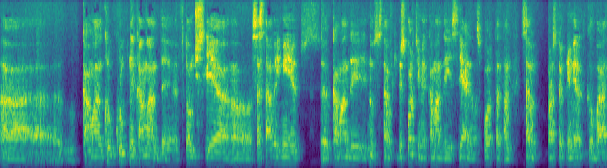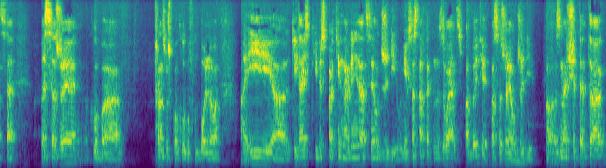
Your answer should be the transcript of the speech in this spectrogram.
э, команд, крупные команды, в том числе э, составы имеют команды, ну, составы в киберспорте имеют команды из реального спорта. Там самый простой пример – это коллаборация ПСЖ, клуба, французского клуба футбольного, и э, китайская киберспортивная организация LGD. У них состав так и называется, по доте пассажир LGD. Э, значит, это,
